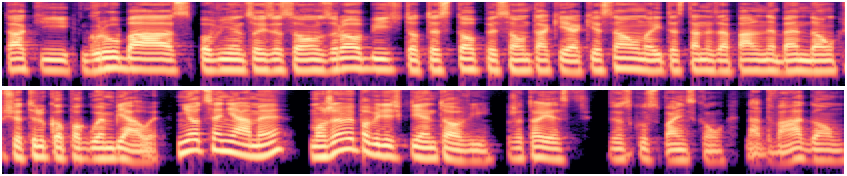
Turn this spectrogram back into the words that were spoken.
taki grubas powinien coś ze sobą zrobić, to te stopy są takie, jakie są, no i te stany zapalne będą się tylko pogłębiały. Nie oceniamy, możemy powiedzieć klientowi, że to jest w związku z pańską nadwagą,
